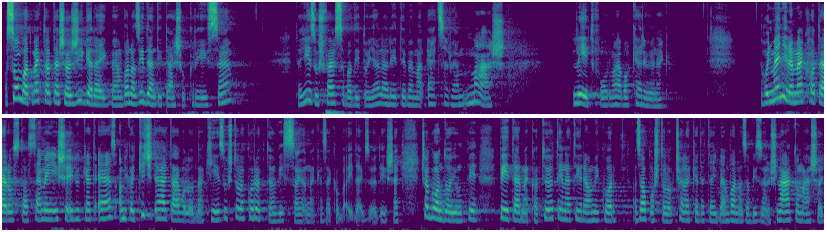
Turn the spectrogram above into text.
A szombat megtartása a zsigereikben van, az identitásuk része, de Jézus felszabadító jelenlétében már egyszerűen más létformába kerülnek. Hogy mennyire meghatározta a személyiségüket ez, amikor egy kicsit eltávolodnak Jézustól, akkor rögtön visszajönnek ezek a beidegződések. Csak gondoljunk Péternek a történetére, amikor az apostolok cselekedeteiben van az a bizonyos látomás, hogy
